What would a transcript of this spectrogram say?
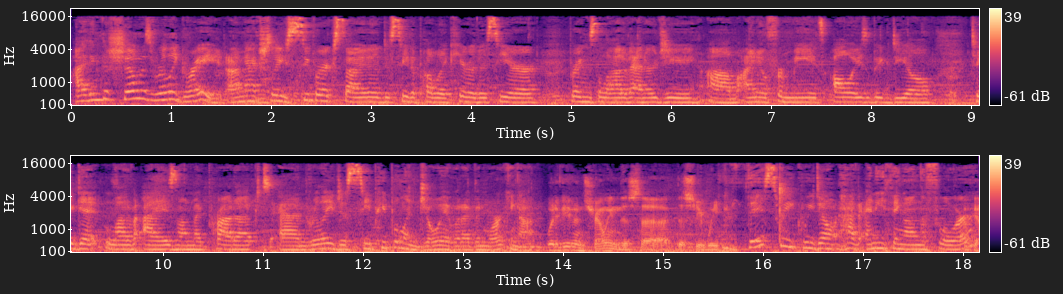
I think the show is really great. I'm actually super excited to see the public here this year. Brings a lot of energy. Um, I know for me, it's always a big deal to get a lot of eyes on my product and really just see people enjoy what I've been working on. What have you been showing this uh, this week? This week we don't have anything on the floor. Okay.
